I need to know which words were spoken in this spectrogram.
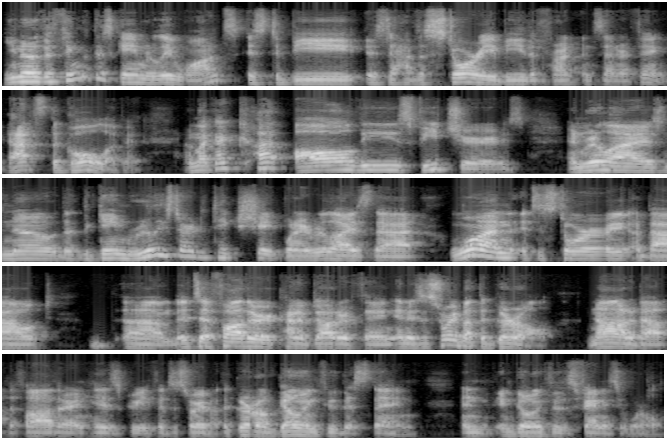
you know, the thing that this game really wants is to be is to have the story be the front and center thing. That's the goal of it. And like I cut all these features and realized no, that the game really started to take shape when I realized that one, it's a story about um, it's a father kind of daughter thing, and it's a story about the girl, not about the father and his grief. It's a story about the girl going through this thing and, and going through this fantasy world.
